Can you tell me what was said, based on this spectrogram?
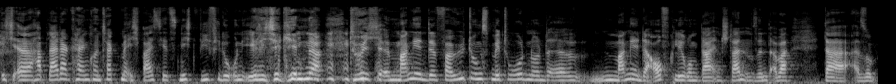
ich äh, habe leider keinen Kontakt mehr. Ich weiß jetzt nicht, wie viele uneheliche Kinder durch äh, mangelnde Verhütungsmethoden und äh, mangelnde Aufklärung da entstanden sind. Aber da, also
